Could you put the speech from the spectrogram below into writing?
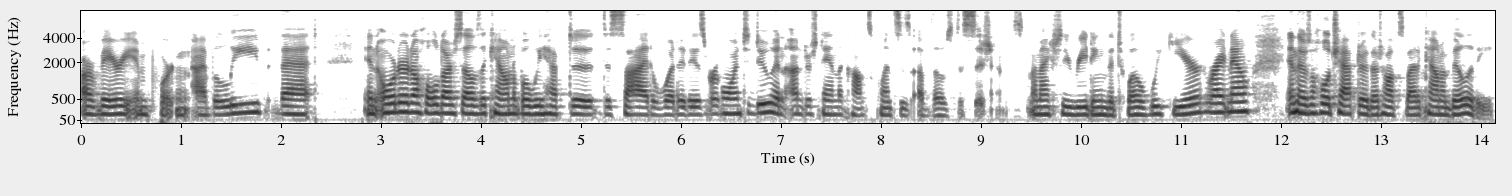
are very important. I believe that in order to hold ourselves accountable, we have to decide what it is we're going to do and understand the consequences of those decisions. I'm actually reading the 12 week year right now, and there's a whole chapter that talks about accountability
